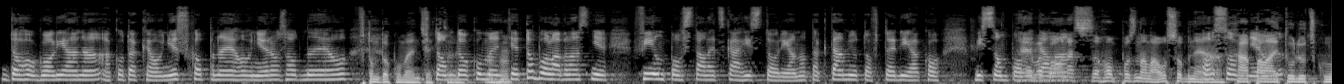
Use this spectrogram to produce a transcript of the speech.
toho Goliana ako takého neschopného, nerozhodného. V tom dokumente. V tom ktorý... dokumente. Uh-huh. To bola vlastne film Povstalecká história. No tak tam ju to vtedy, ako by som povedala... Hey, ona ho poznala osobne, osobne a chápala aj tú ľudskú,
